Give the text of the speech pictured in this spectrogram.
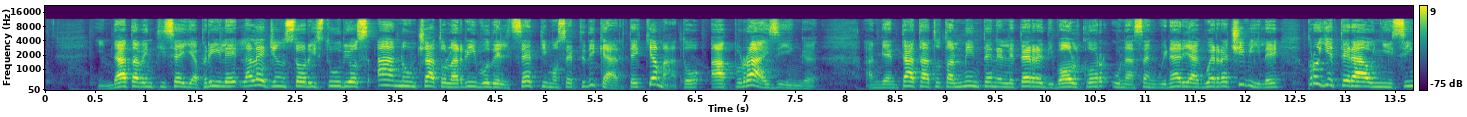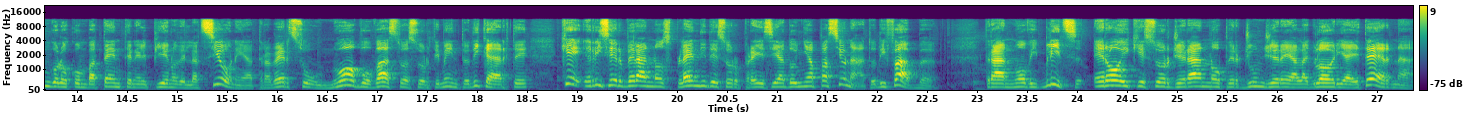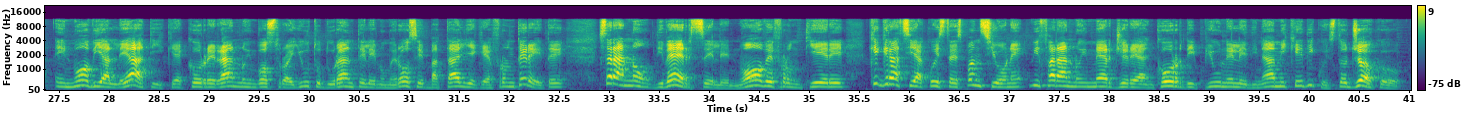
In data 26 aprile la Legend Story Studios ha annunciato l'arrivo del settimo set di carte chiamato Uprising. Ambientata totalmente nelle terre di Volcor, una sanguinaria guerra civile proietterà ogni singolo combattente nel pieno dell'azione attraverso un nuovo vasto assortimento di carte che riserveranno splendide sorprese ad ogni appassionato di Fab tra nuovi blitz, eroi che sorgeranno per giungere alla gloria eterna e nuovi alleati che accorreranno in vostro aiuto durante le numerose battaglie che affronterete, saranno diverse le nuove frontiere che grazie a questa espansione vi faranno immergere ancora di più nelle dinamiche di questo gioco.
